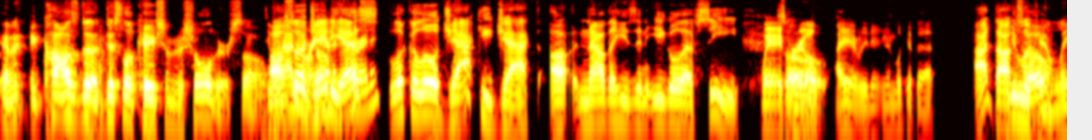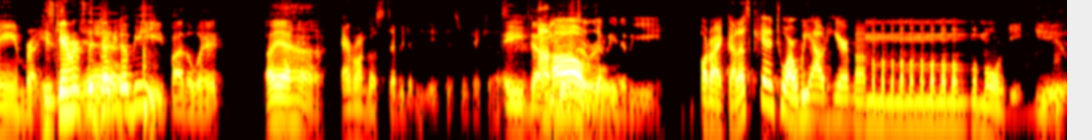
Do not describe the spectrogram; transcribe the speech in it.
and it, it caused a dislocation in the shoulder. So Do we not Also, do that in JDS look a little Jackie jacked uh, now that he's in Eagle FC. Wait so- for real. I really didn't even look at that. I thought he's so. looking lame, bro. He's getting ready for Yeah. the WWE, by the way. Oh yeah, huh? Everyone goes to WWE. It's ridiculous. AEW. I'm Oh. going to WWE. All right, guys, let's get into our We Out Here morning news.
